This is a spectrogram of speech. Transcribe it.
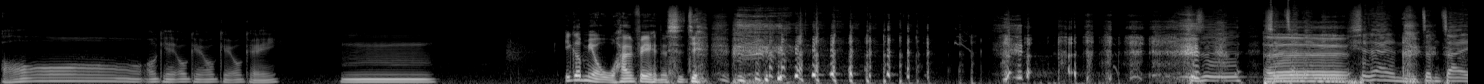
哦，OK OK OK OK，嗯，一个没有武汉肺炎的世界。就是现在的你，现在你正在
